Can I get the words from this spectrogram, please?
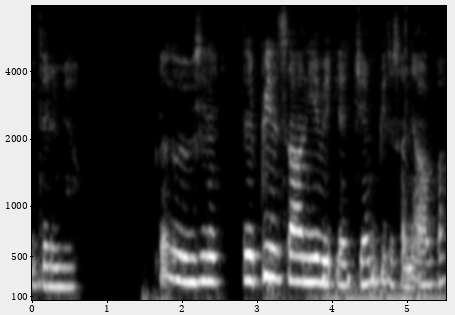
Gidelim ya. Seni bir saniye bekleteceğim. Bir saniye al bak.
